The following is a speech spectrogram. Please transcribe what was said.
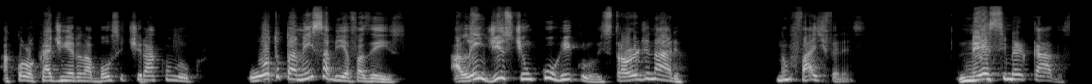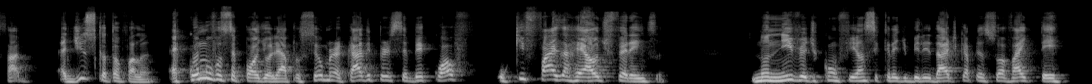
a colocar dinheiro na bolsa e tirar com lucro. O outro também sabia fazer isso. Além disso, tinha um currículo extraordinário. Não faz diferença. Nesse mercado, sabe? É disso que eu estou falando. É como você pode olhar para o seu mercado e perceber qual o que faz a real diferença no nível de confiança e credibilidade que a pessoa vai ter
